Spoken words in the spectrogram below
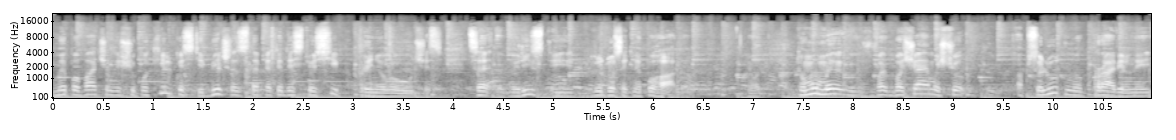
ми побачили, що по кількості більше 150 осіб прийняло участь. Це ріст і досить непоганий. Тому ми вбачаємо, що абсолютно правильний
